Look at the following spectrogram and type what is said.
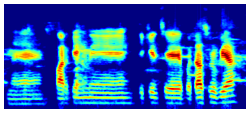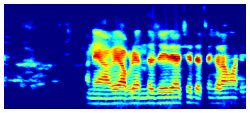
અને પાર્કિંગની ટિકિટ છે પચાસ રૂપિયા. અને હવે આપણે અંદર જઈ રહ્યા છીએ દર્શન કરવા માટે.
